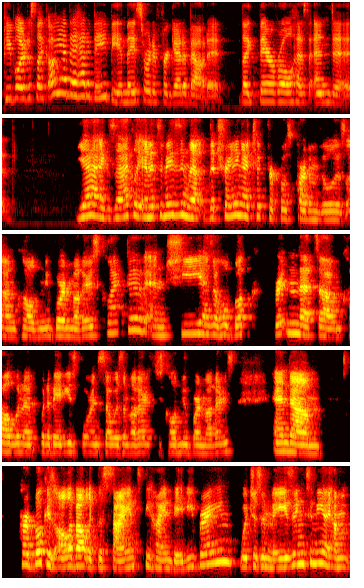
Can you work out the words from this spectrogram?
People are just like, oh, yeah, they had a baby, and they sort of forget about it. Like their role has ended. Yeah, exactly. And it's amazing that the training I took for postpartum doula is um, called Newborn Mothers Collective, and she has a whole book written that's um, called when a when a baby is born so is a mother. It's called newborn mothers. And um, her book is all about like the science behind baby brain which is amazing to me. I'm,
